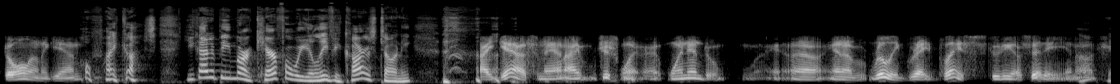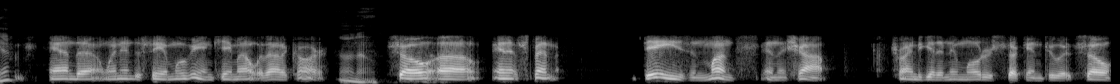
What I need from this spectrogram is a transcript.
stolen again. Oh my gosh! You got to be more careful where you leave your cars, Tony. I guess, man. I just went went into uh, in a really great place, Studio City, you know. Oh, yeah. And uh, went in to see a movie and came out without a car. Oh no! So uh, and it spent days and months in the shop trying to get a new motor stuck into it. So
